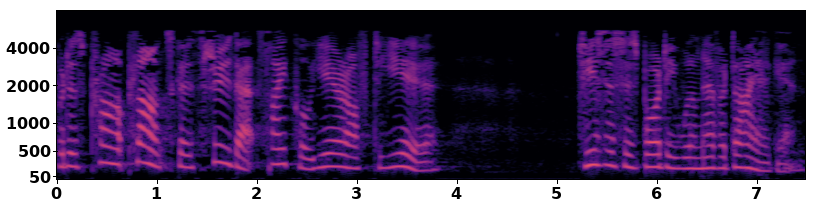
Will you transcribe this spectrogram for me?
But as plants go through that cycle year after year, Jesus' body will never die again.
